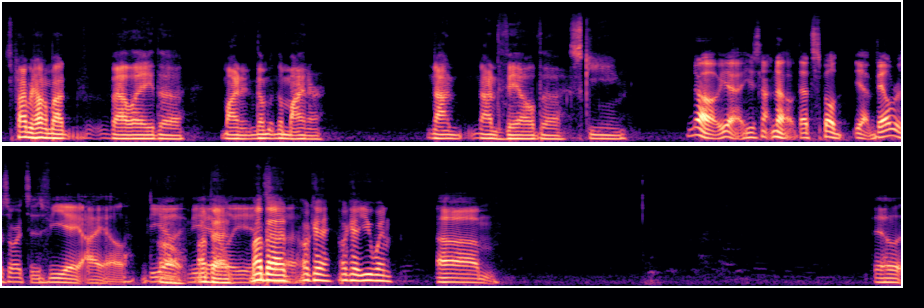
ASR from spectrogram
He's probably talking about Valet, the miner, the, the miner, not not Vail, the skiing. No, yeah, he's not. No, that's spelled. Yeah, Vail Resorts is V A I L. V oh, my bad. V A L E My bad. uh, okay, okay, you win. Um, Yeah.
